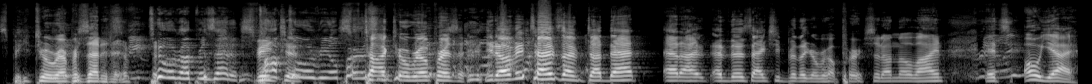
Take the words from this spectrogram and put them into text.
Speak to a representative. Speak to a representative. Speak Talk to, a real person. Talk to a real person. You know how many times I've done that, and I and there's actually been like a real person on the line. It's Really? oh yeah.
